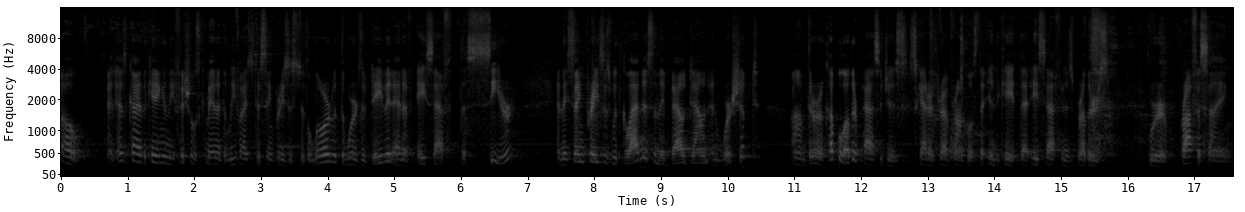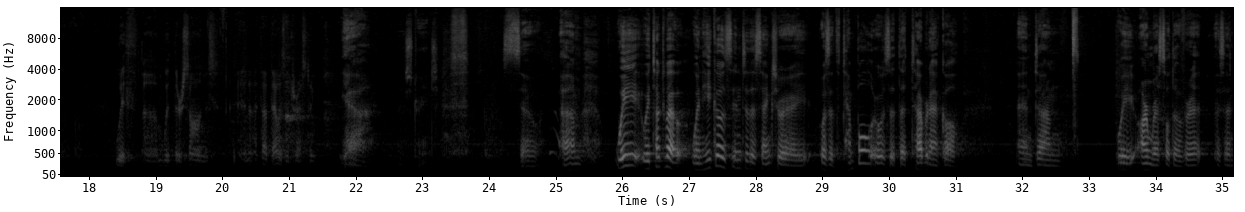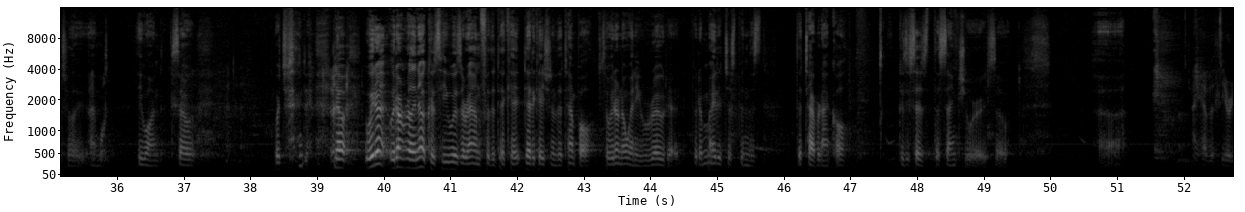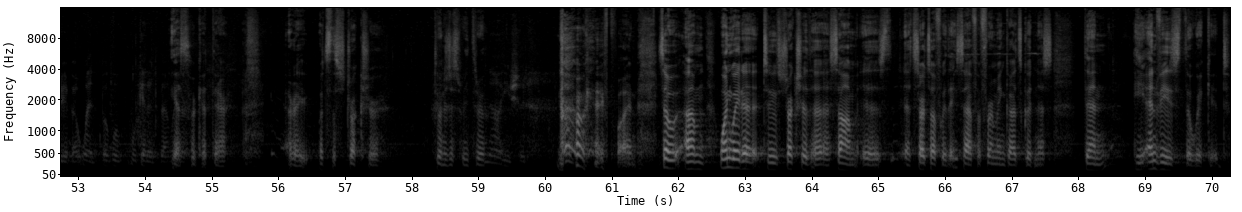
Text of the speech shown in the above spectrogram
Oh, and Hezekiah the king and the officials commanded the Levites to sing praises to the Lord with the words of David and of Asaph the seer. And they sang praises with gladness, and they bowed down and worshipped. Um, there are a couple other passages scattered throughout Chronicles that indicate that Asaph and his brothers were prophesying with, um, with their songs. And I thought that was interesting. Yeah, strange. So um, we we talked about when he goes into the sanctuary. Was it the temple or was it the tabernacle? And um, we arm wrestled over it essentially. I and won. He won. So. Which no, we don't we don't really know because he was around for the deca- dedication of the temple, so we don't know when he wrote it. But it might have just been the, the tabernacle, because he says the sanctuary. So uh, I have a theory about when, but we'll, we'll get into that later. Yes, we'll get there. All right, what's the structure? Do you want to just read through? No, you should. okay, fine. So, um, one way to, to structure the psalm is it starts off with Asaph affirming God's goodness, then he envies the wicked.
